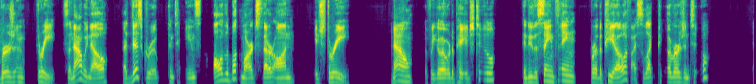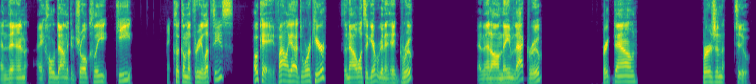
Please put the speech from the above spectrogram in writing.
version three. So now we know that this group contains all of the bookmarks that are on page three. Now, if we go over to page two, can do the same thing for the PO. If I select PO version two, and then I hold down the control key and click on the three ellipses. Okay, finally got it to work here. So now once again, we're going to hit group and then I'll name that group breakdown version two.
